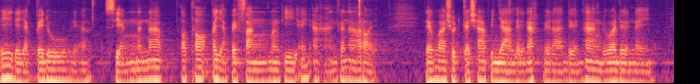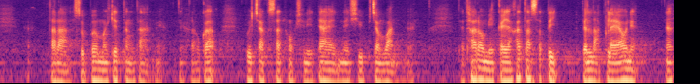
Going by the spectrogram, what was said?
เอ๊ะเดี๋ยวอยากไปดูเดี๋ยวเสียงมันน่า เพราะๆก็อยากไปฟังบางทีไอ้อาหารก็น่าอร่อยเรียกว่าชุดกระชากวิญญาณเลยนะ เวลาเดินห้างหรือว่าเดินในตลาดซูเปอร์มาร์เก็ตต่างๆเนี่ยเราก็รู้จักสัตว์ 6 ชนิดได้ในชีวิตประจำวันนะแต่ถ้าเรามีกายคตาสติเป็นหลักแล้วเนี่ยนะ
